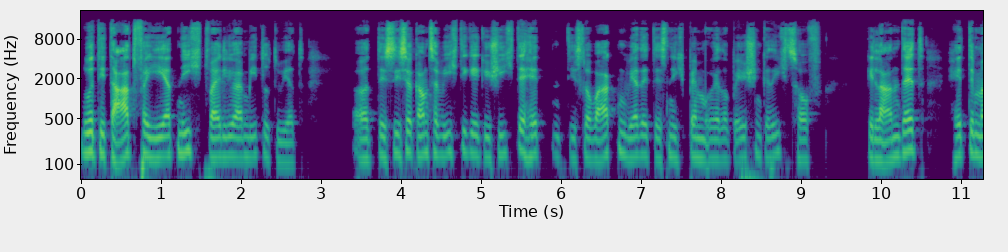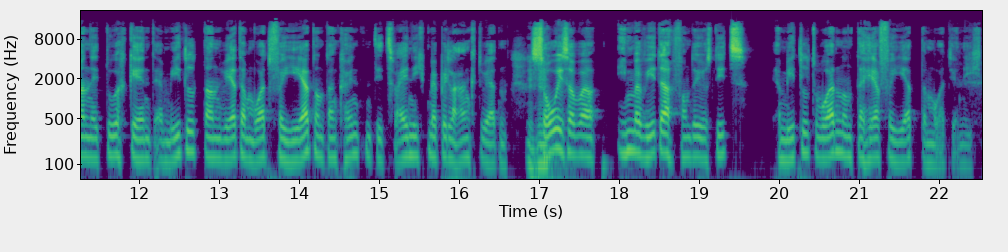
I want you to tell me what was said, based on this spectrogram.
Nur die Tat verjährt nicht, weil ja ermittelt wird. Äh, das ist ja ganz eine wichtige Geschichte. Hätten die Slowaken, wäre das nicht beim Europäischen Gerichtshof gelandet, hätte man nicht durchgehend ermittelt, dann wäre der Mord verjährt und dann könnten die zwei nicht mehr belangt werden. Mhm. So ist aber immer wieder von der Justiz ermittelt worden und daher verjährt der Mord ja nicht.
